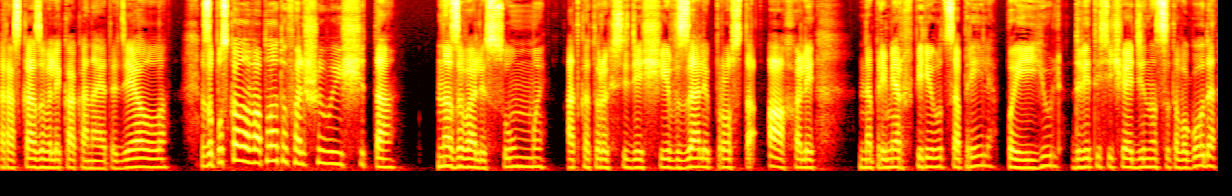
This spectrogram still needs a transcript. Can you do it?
рассказывали, как она это делала, запускала в оплату фальшивые счета, называли суммы, от которых сидящие в зале просто ахали. Например, в период с апреля по июль 2011 года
